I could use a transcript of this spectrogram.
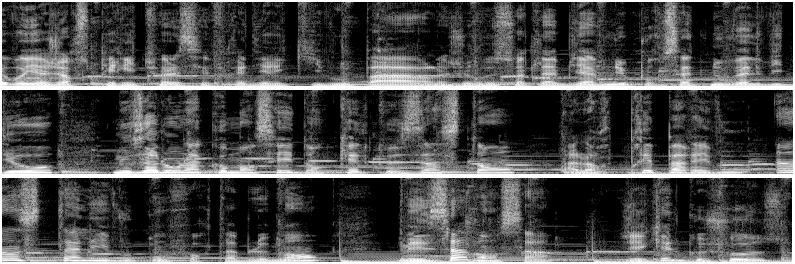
voyageurs spirituels, c'est Frédéric qui vous parle. Je vous souhaite la bienvenue pour cette nouvelle vidéo. Nous allons la commencer dans quelques instants, alors préparez-vous, installez-vous confortablement. Mais avant ça, j'ai quelque chose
